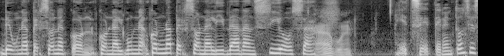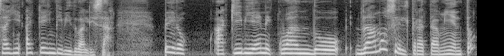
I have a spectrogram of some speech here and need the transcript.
de una persona con, con alguna, con una personalidad ansiosa, ah, bueno. etcétera. Entonces hay, hay que individualizar. Pero aquí viene, cuando damos el tratamiento,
